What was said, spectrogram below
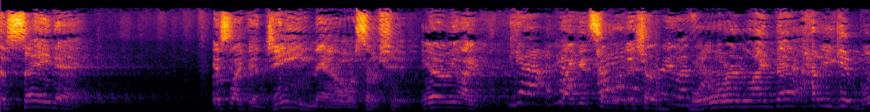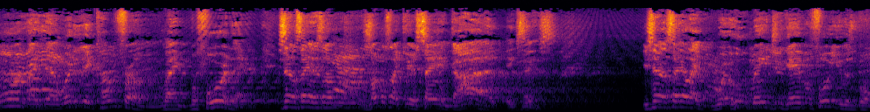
to say that it's like a gene now or some shit, you know what I mean? Like, yeah. No, like it's I something that you're with that. born like that. How do you get born like that? Where did it come from? Like before that, you see what I'm saying? It's, almost, Yeah. it's almost like you're saying God exists. You see what I'm saying? Like, wh- who made you gay before you was born?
